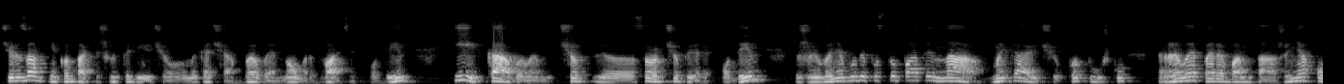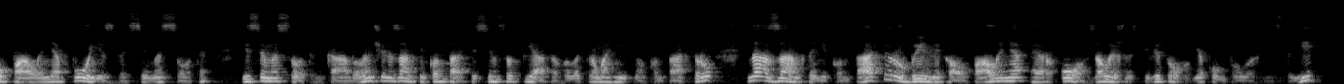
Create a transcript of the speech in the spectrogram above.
через замкні контакти швидкодіючого вимикача БВ номер 21 і кабелем 44.1 живлення буде поступати на вмикаючу котушку реле перевантаження опалення поїзда 700 і 700 кабелем через замкні контакти 705-го електромагнітного контактору на замкнені контакти рубильника опалення РО, в залежності від того, в якому положенні стоїть,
